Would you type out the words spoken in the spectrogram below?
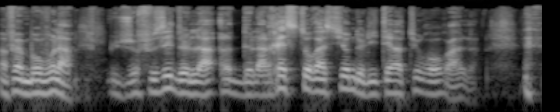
enfin bon voilà. Je faisais de la de la restauration de littérature orale.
